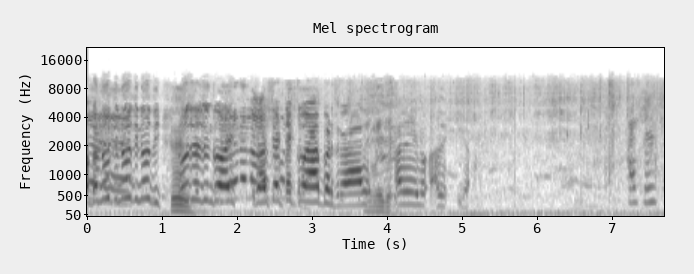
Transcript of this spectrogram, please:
ఒక నూతి నూతి నూతి నూతి ఇంకో ఇక చెట్టు ఎక్కువ ఆపి పెడతారు అదే అదే. అదే ఏదో, అదే ఇక హాయ్ ఫ్రెండ్స్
